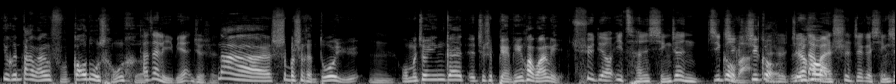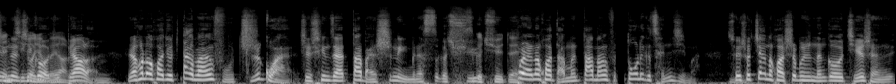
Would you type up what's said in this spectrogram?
又跟大阪府高度重合，它在里边就是，那是不是很多余？嗯，我们就应该就是扁平化管理，去掉一层行政机构吧，机构，然后大阪市这个行政机构就不要了。然后的话，就大阪府只管就现在大阪市里面的四个区，四个区对，不然的话，咱们大阪府多了一个层级嘛。所以说这样的话，是不是能够节省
